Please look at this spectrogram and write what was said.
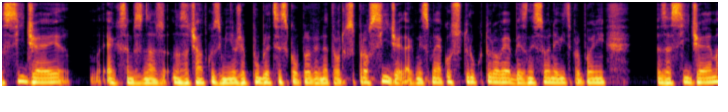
CJ jak jsem na, na začátku zmínil, že publici skoupil Viv Networks pro CJ, tak my jsme jako strukturově biznisově nejvíc propojení se CJem,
